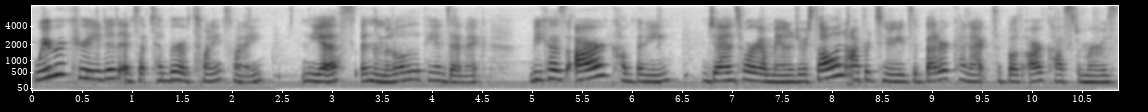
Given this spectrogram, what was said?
We were created in September of 2020, yes, in the middle of the pandemic, because our company, Janitorial Manager, saw an opportunity to better connect to both our customers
